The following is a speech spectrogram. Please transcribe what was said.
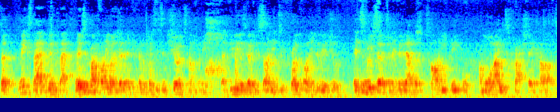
So mixed bag, good and bad. There is a quite funny one. I don't know if you come across this insurance company that a few years ago decided to profile individuals. They did some research and they figured out that tardy people are more likely to crash their cars.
